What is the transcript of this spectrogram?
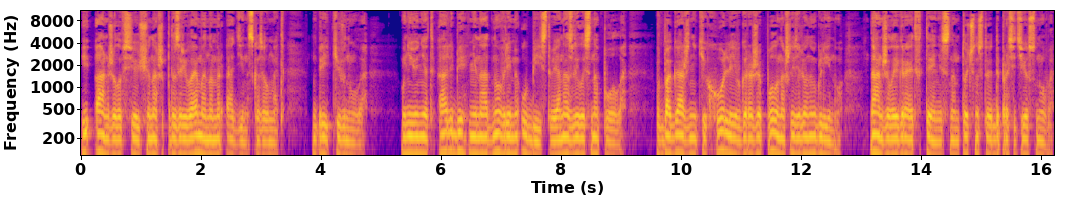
И Анжела все еще наша подозреваемая номер один, сказал Мэт. Бри кивнула. У нее нет алиби ни на одно время убийства, и она злилась на Пола. В багажнике Холли и в гараже Пола нашли зеленую глину. Анжела играет в теннис, нам точно стоит допросить ее снова.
